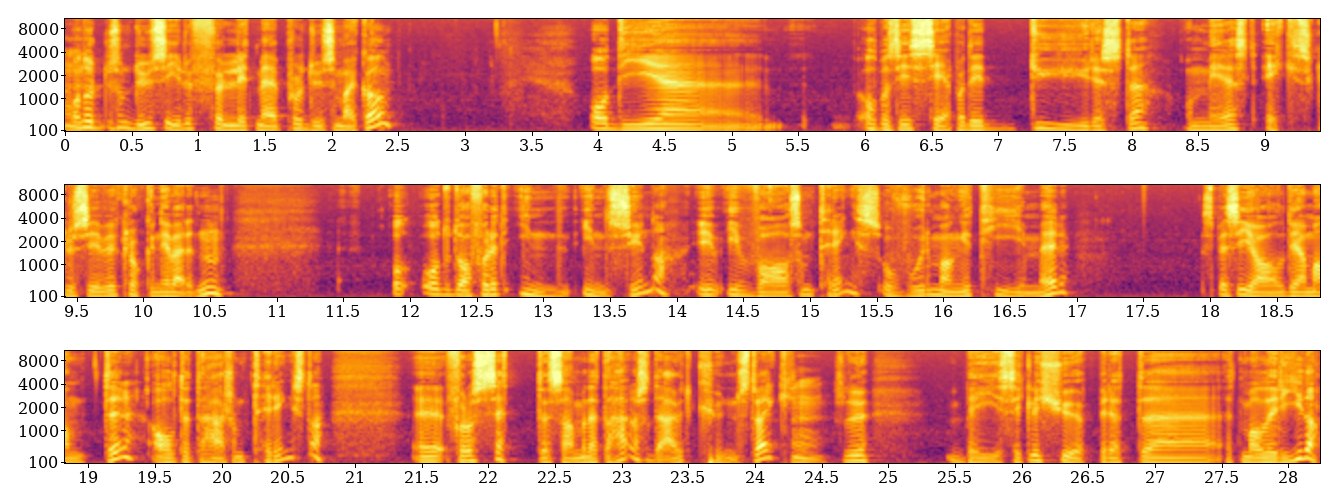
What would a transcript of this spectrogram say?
Og Mm. når, som du sier, du følger litt med producer Michael. Og de eh, holdt på å si, ser på de dyreste og mest eksklusive klokkene i verden. Og, og du da får et innsyn da, i, i hva som trengs, og hvor mange timer spesialdiamanter, alt dette her som trengs da, eh, for å sette sammen dette her. Altså, det er jo et kunstverk. Mm. Så du basically kjøper et, eh, et maleri, da.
